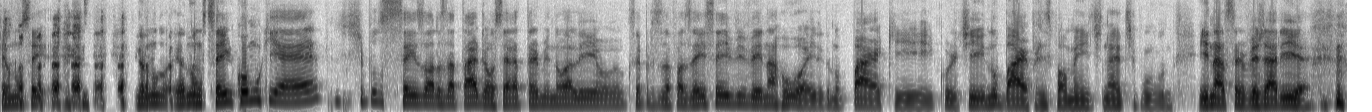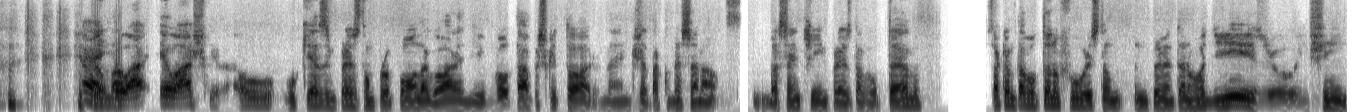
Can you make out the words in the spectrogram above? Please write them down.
Porque eu não sei. eu, não, eu não sei como que é, tipo, 6 horas da tarde, ou você terminou ali o que você precisa fazer e você ir viver na rua, ir no parque, curtir, no bar principalmente, né? Tipo, ir na cervejaria. é, eu, eu acho que o, o que as empresas estão propondo agora de voltar para o escritório, né? Que já está começando, bastante empresa está voltando só que não está voltando eles estão implementando rodízio, enfim.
